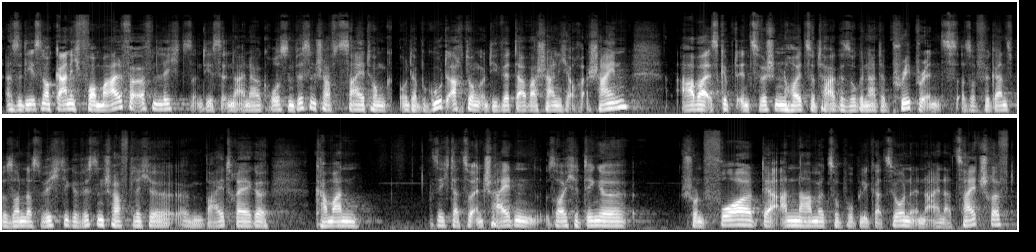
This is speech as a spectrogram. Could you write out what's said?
also die ist noch gar nicht formal veröffentlicht, die ist in einer großen Wissenschaftszeitung unter Begutachtung und die wird da wahrscheinlich auch erscheinen. Aber es gibt inzwischen heutzutage sogenannte Preprints. Also für ganz besonders wichtige wissenschaftliche ähm, Beiträge kann man sich dazu entscheiden, solche Dinge schon vor der Annahme zur Publikation in einer Zeitschrift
